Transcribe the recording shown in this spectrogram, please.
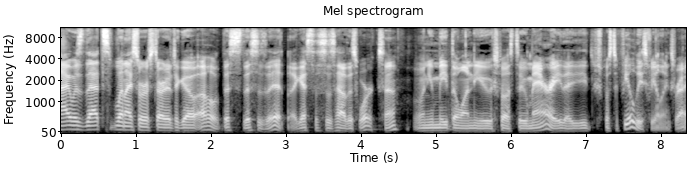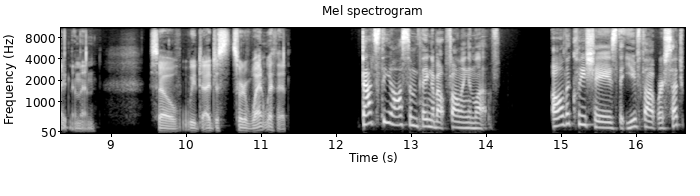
I was. That's when I sort of started to go. Oh, this this is it. I guess this is how this works, huh? When you meet the one you're supposed to marry, that you're supposed to feel these feelings, right? And then, so we. I just sort of went with it. That's the awesome thing about falling in love. All the cliches that you've thought were such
